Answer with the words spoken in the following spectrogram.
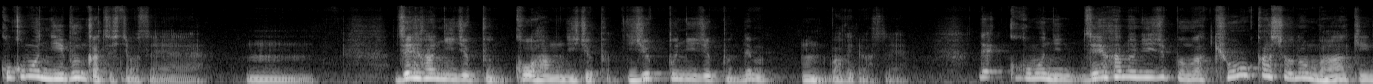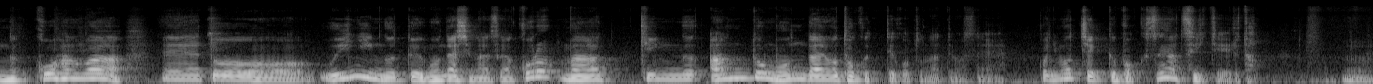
ここも2分割してますね。うん。前半20分、後半20分、20分20分で、うん、分けてますね。で、ここも前半の20分は教科書のマーキング、後半は、えっ、ー、と、ウィニングという問題集があるんですが、このマーキング問題を解くっていうことになってますね。ここにもチェックボックスがついていると。うん、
